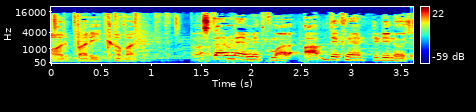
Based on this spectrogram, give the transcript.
और बड़ी खबर। नमस्कार, मैं अमित कुमार। आप देख रहे हैं टीडी न्यूज़।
